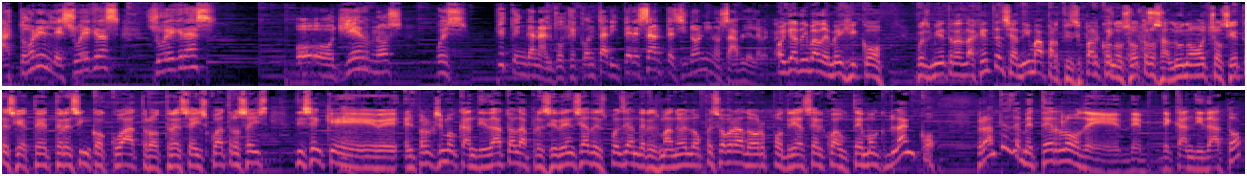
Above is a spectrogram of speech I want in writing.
atórenle suegras, suegras o, o yernos, pues que tengan algo que contar interesante, si no, ni nos hable, la verdad. Oiga, Diva de México, pues mientras la gente se anima a participar con nosotros al 1877-354-3646, dicen que eh, el próximo candidato a la presidencia después de Andrés Manuel López Obrador podría ser Cuauhtémoc Blanco. Pero antes de meterlo de, de- de candidato,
